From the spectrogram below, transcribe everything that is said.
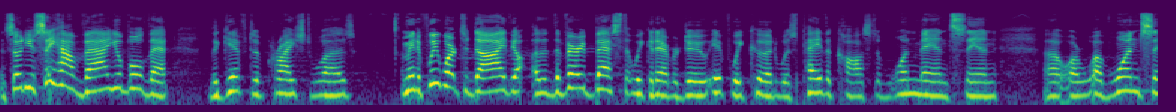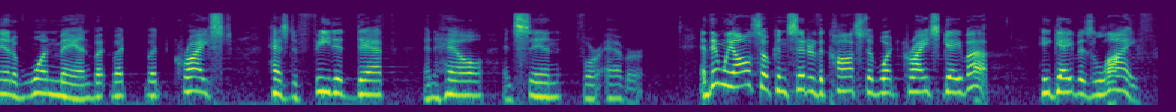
And so, do you see how valuable that the gift of Christ was? I mean, if we were to die, the, uh, the very best that we could ever do, if we could, was pay the cost of one man's sin, uh, or of one sin of one man. But, but, but Christ has defeated death and hell and sin forever. And then we also consider the cost of what Christ gave up. He gave his life.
